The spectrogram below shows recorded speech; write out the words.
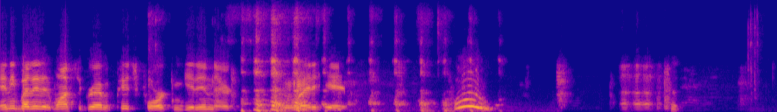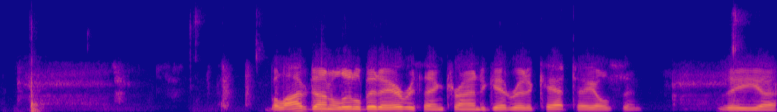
Anybody that wants to grab a pitchfork and get in there, go right ahead. Woo! Well, I've done a little bit of everything trying to get rid of cattails and the,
